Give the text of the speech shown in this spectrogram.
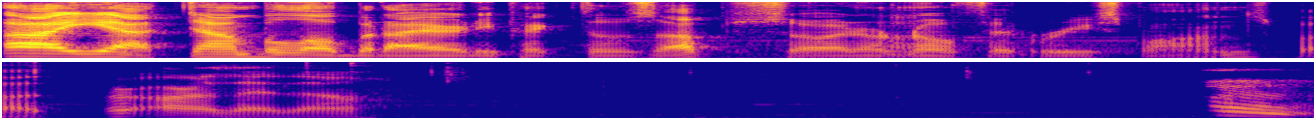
Uh, yeah, down below, but I already picked those up, so I don't know if it respawns, but... Where are they though? mm.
